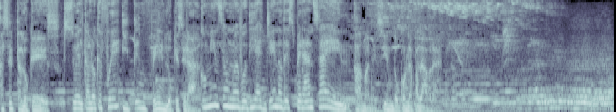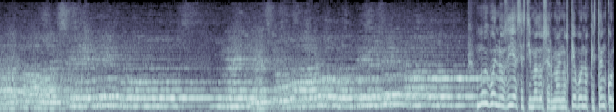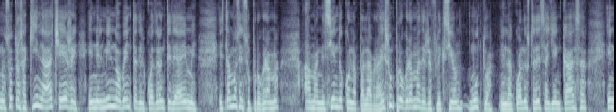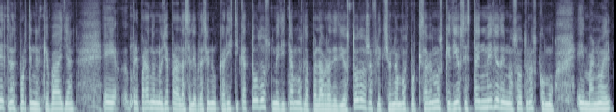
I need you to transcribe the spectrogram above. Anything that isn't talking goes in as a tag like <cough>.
Acepta lo que es. Suelta lo que fue. Y ten fe en lo que será. Comienza un nuevo día lleno de esperanza en Amaneciendo con la palabra. Estimados hermanos. Qué bueno que están con nosotros aquí en la HR, en el 1090 del cuadrante de AM. Estamos en su programa Amaneciendo con la Palabra. Es un programa de reflexión mutua en la cual ustedes allá en casa, en el transporte en el que vayan, eh, preparándonos ya para la celebración eucarística, todos meditamos la palabra de Dios, todos reflexionamos porque sabemos que Dios está en medio de nosotros como Emanuel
